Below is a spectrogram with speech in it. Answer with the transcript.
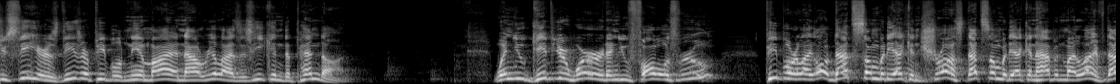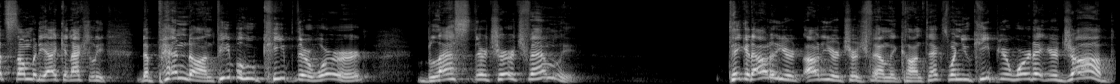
you see here is these are people Nehemiah now realizes he can depend on. When you give your word and you follow through, people are like, oh, that's somebody I can trust. That's somebody I can have in my life. That's somebody I can actually depend on. People who keep their word bless their church family. Take it out of your, out of your church family context. When you keep your word at your job,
